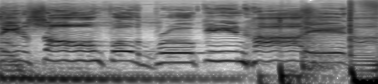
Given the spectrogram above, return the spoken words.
sing a song for the broken hearted.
